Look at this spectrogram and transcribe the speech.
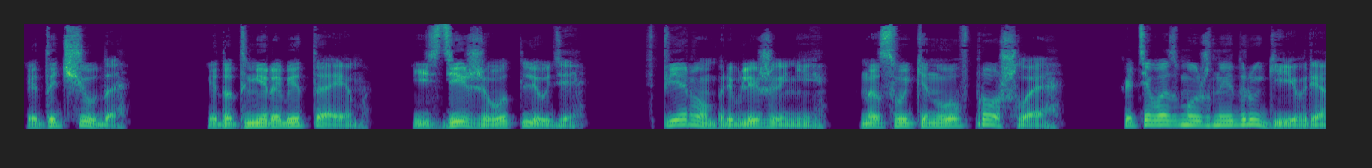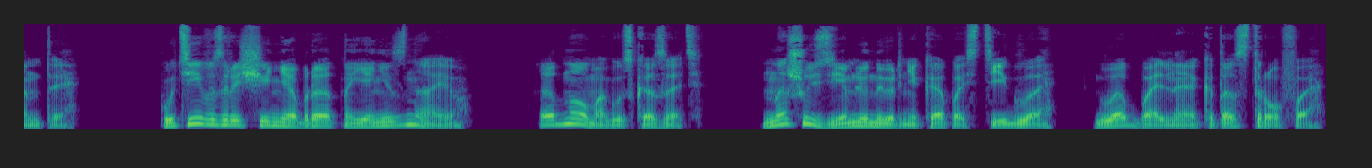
это чудо. Этот мир обитаем, и здесь живут люди. В первом приближении нас выкинуло в прошлое, хотя возможны и другие варианты. Путей возвращения обратно я не знаю. Одно могу сказать. Нашу Землю наверняка постигла глобальная катастрофа.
